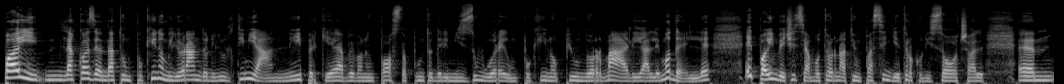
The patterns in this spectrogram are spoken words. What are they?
Poi la cosa è andata un pochino migliorando negli ultimi anni perché avevano imposto appunto delle misure un pochino più normali alle modelle e poi invece siamo tornati un passo indietro con i social. Um,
